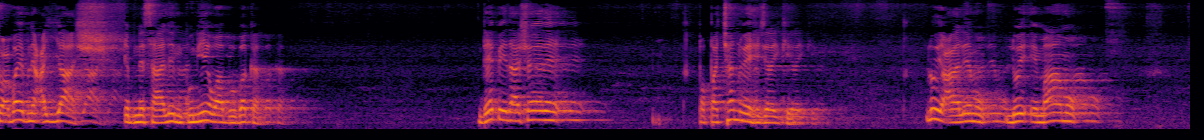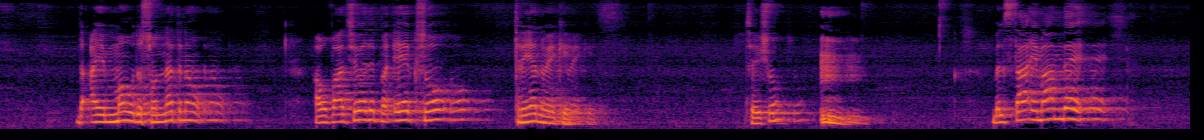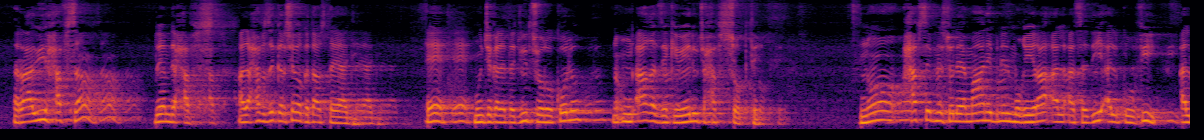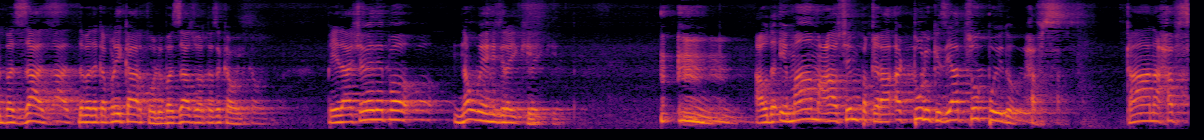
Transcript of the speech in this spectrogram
شعبه ابن عیاش ابن سالم کنیه و ابو بکر د پیدا شوه ده په 95 هجری کې لوی عالم لوی امام د ائمه او د سنت نو او وفات شوه ده په 193 کې صحیح شو بلستا امام ده راوی حفصه دویم ده حفص دا حفظ ذکر شوی که تاسو ته یاد دي اے مونږ چې کله تجوید شروع کولو نو هغه ځکه ویلو چې حفظ سوکته نو حفص ابن سلیمان ابن المغیره الاسدی الکوفی البزاز د به د کپړې کار کولو بزاز ورته ځکه وایي پیدا شوی دی په نوې هجری کې او د امام عاصم په قراءت ټولو کې زیات څوک پویدو حفص کان حفص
